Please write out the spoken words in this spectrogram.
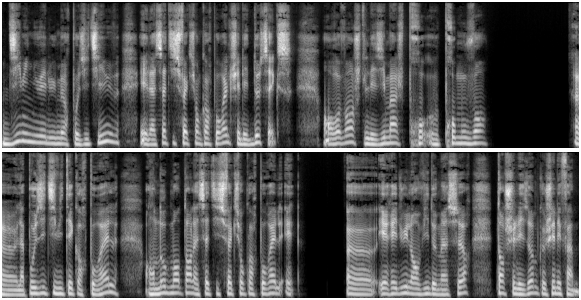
diminuait l'humeur positive et la satisfaction corporelle chez les deux sexes. En revanche, les images euh, promouvant euh, la positivité corporelle en augmentant la satisfaction corporelle et euh, et réduit l'envie de minceur tant chez les hommes que chez les femmes.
